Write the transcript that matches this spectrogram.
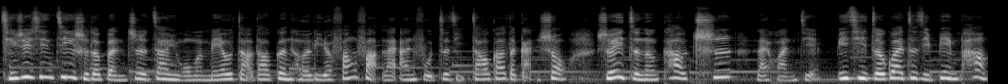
情绪性进食的本质在于我们没有找到更合理的方法来安抚自己糟糕的感受，所以只能靠吃来缓解。比起责怪自己变胖，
